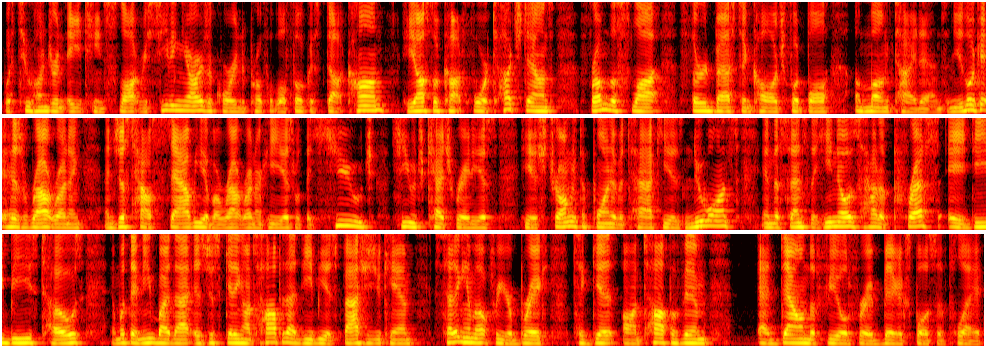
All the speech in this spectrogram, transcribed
with 218 slot receiving yards, according to ProFootballFocus.com. He also caught four touchdowns from the slot, third best in college football among tight ends. And you look at his route running and just how savvy of a route runner he is with a huge, huge catch radius. He is strong at the point of attack. He is nuanced in the sense that he knows how to press a DB's toes. And what they mean by that is just getting on top of that DB as fast as you can, setting him up for your break to get on top of him and down the field for a big explosive play.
